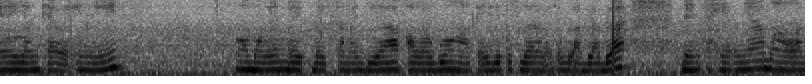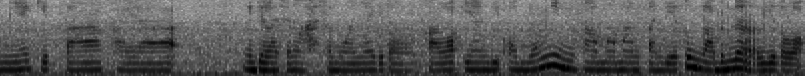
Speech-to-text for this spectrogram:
eh yang cewek ini ngomongin baik-baik sama dia kalau gue nggak kayak gitu segala macam bla bla bla. Dan akhirnya malamnya kita kayak ngejelasin lah semuanya gitu kalau yang diomongin sama mantan dia tuh nggak bener gitu loh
